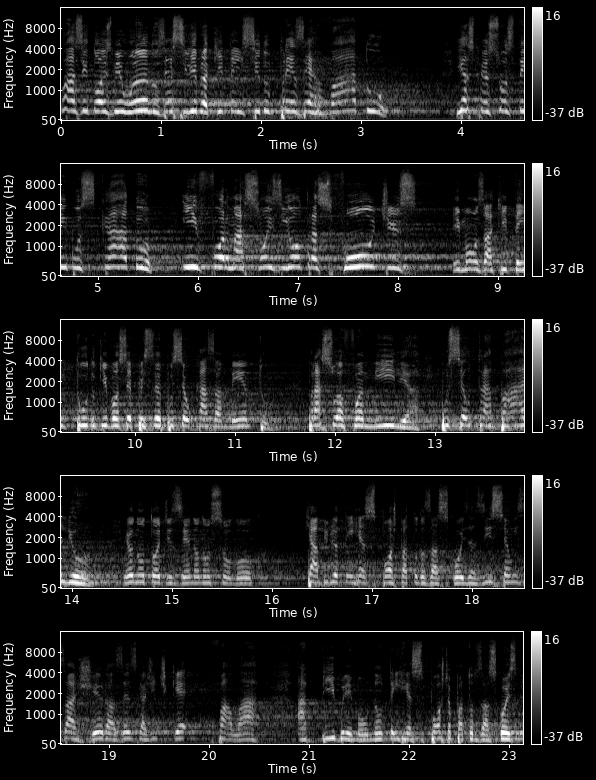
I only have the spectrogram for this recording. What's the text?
Quase dois mil anos esse livro aqui tem sido preservado. E as pessoas têm buscado informações em outras fontes. Irmãos, aqui tem tudo que você precisa para o seu casamento, para a sua família, para o seu trabalho. Eu não estou dizendo, eu não sou louco, que a Bíblia tem resposta para todas as coisas. Isso é um exagero, às vezes, que a gente quer falar. A Bíblia, irmão, não tem resposta para todas as coisas,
